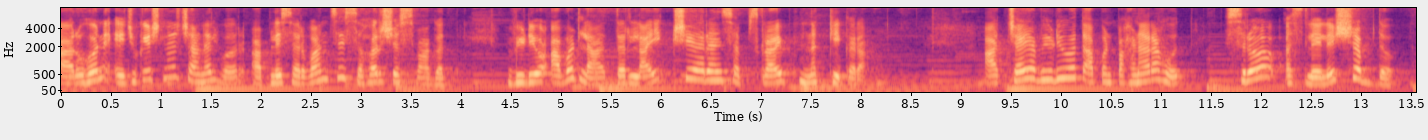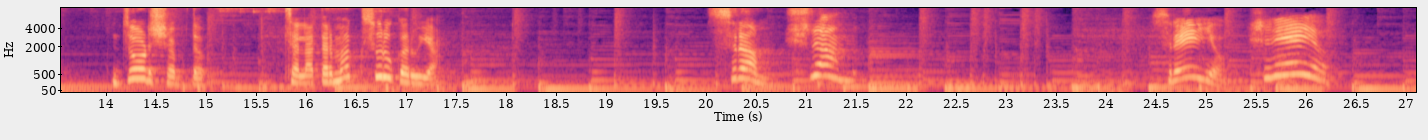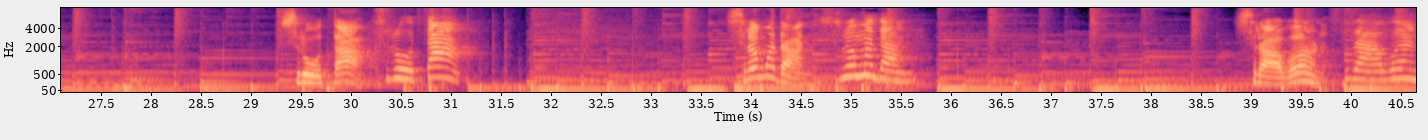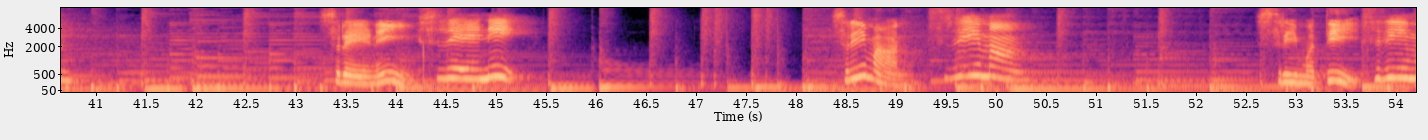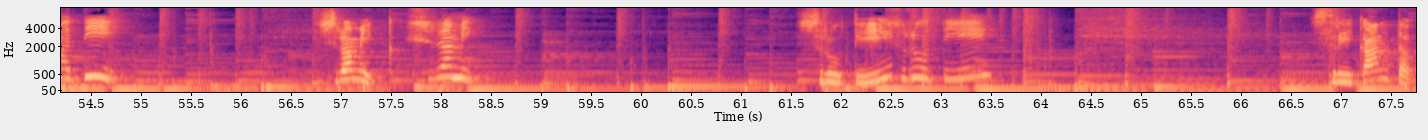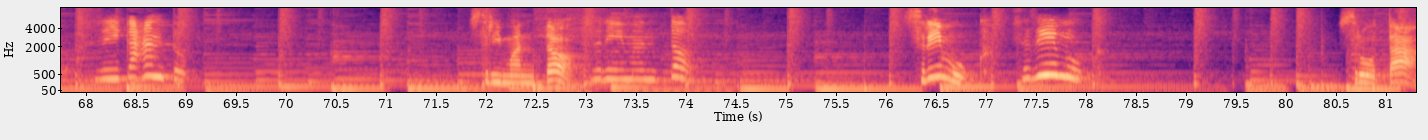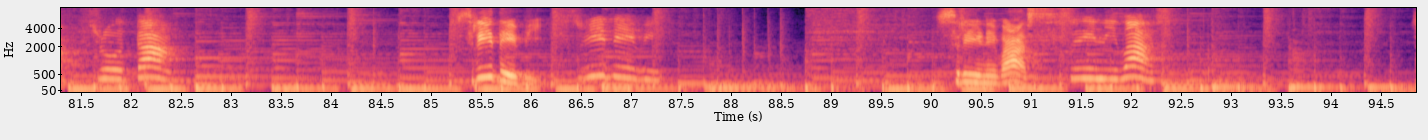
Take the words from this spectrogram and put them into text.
आरोहन educational चॅनलवर आपले सर्वांचे सहर्ष स्वागत. व्हिडिओ आवडला तर लाईक शेअर अँड सबस्क्राईब नक्की करा. आजच्या या व्हिडिओत आपण पाहणार आहोत स्र असलेले शब्द जोड शब्द. चला तर मग सुरू करूया. श्रम. श्रम. श्रेय. श्रेय. श्रोता। श्रोता। श्रमदान। श्रमदान। श्रावण। श्रावण। श्रेणी। श्रेणी। श्रीमान। श्रीमान। श्रीमती। श्रीमती। श्रमिक। श्रमिक। श्रुती. श्रुती. श्रीकांत. श्रीकांत. श्रीमंत. श्रीमंत. श्रीमुख. श्रीमुख. श्रोता. श्रोता. श्रीदेवी. श्रीदेवी. श्रीनिवास. श्रीनिवास।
